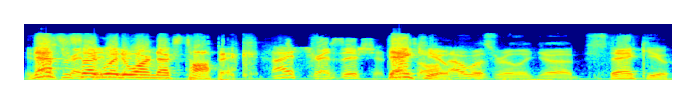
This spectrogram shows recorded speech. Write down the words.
And that's the segue to our next topic. Nice transition. Thank That's you. all. That was really good. Thank you.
